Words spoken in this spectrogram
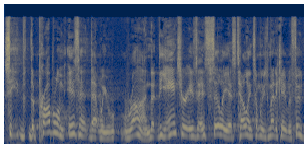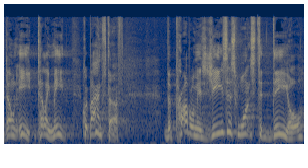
See, the problem isn't that we run. The, the answer is as silly as telling someone who's medicated with food, don't eat, telling me, quit buying stuff. The problem is Jesus wants to deal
